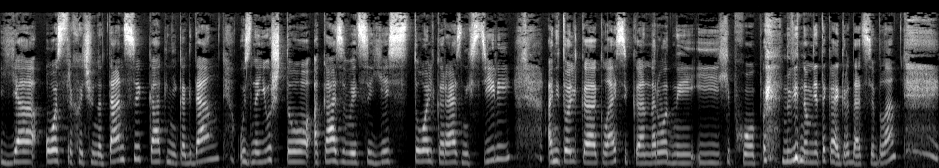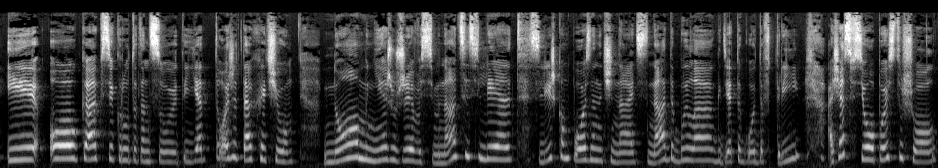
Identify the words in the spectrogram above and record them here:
я остро хочу на танцы, как никогда. Узнаю, что, оказывается, есть столько разных стилей, а не только классика, народный и хип-хоп. Ну, видно, у меня такая градация была. И, о, как все круто танцуют, я тоже так хочу. но мне же уже 18 лет, слишком поздно начинать, надо было где-то года в три, а сейчас все, поезд ушел.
